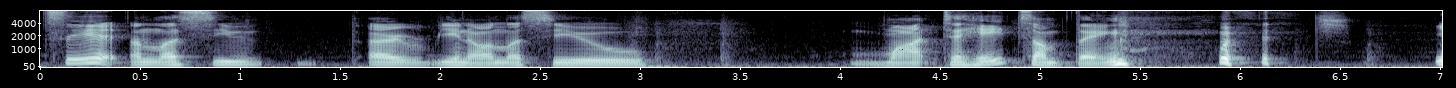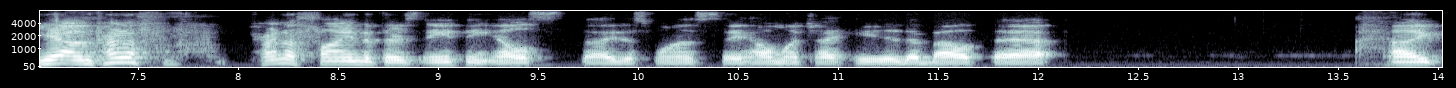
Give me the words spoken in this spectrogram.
see it unless you are, you know, unless you want to hate something. Which Yeah, I'm trying to f- trying to find if there's anything else that I just want to say how much I hated about that. I,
